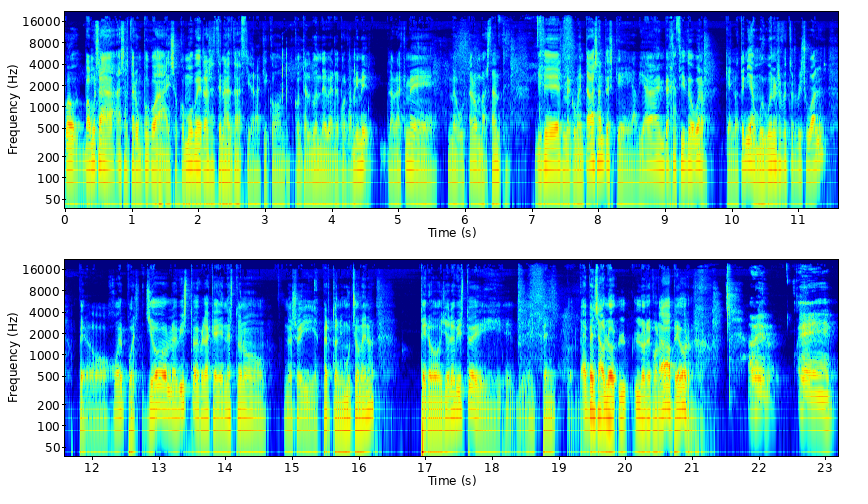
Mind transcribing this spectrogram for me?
Bueno, vamos a, saltar un poco a eso. ¿Cómo ves las escenas de acción aquí con, contra el Duende Verde? Porque a mí me, la verdad es que me, gustaron bastante. Dices, me comentabas antes que había envejecido, bueno, que no tenía muy buenos efectos visuales, pero, joder, pues yo lo he visto. Es verdad que en esto no, no soy experto ni mucho menos, pero yo lo he visto y he, pensado, lo, lo recordaba peor. A ver, eh,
